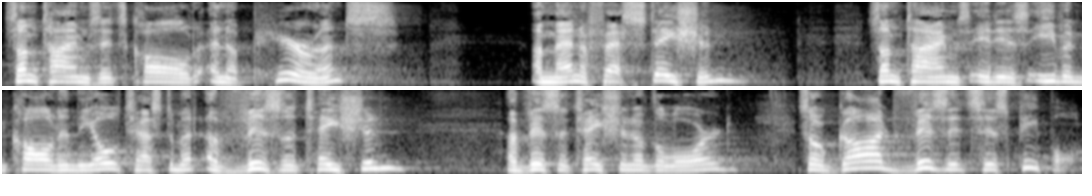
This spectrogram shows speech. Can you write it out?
sometimes it's called an appearance, a manifestation. Sometimes it is even called in the Old Testament a visitation, a visitation of the Lord. So God visits his people.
